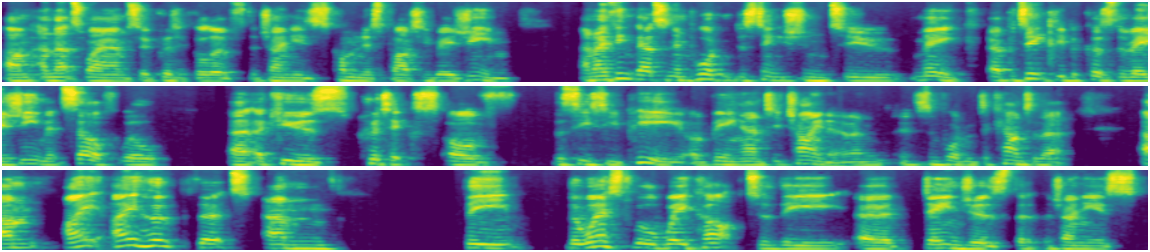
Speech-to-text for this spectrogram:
Um, and that's why I'm so critical of the Chinese Communist Party regime. And I think that's an important distinction to make, uh, particularly because the regime itself will uh, accuse critics of the CCP of being anti China, and it's important to counter that. Um, I, I, hope that um, the the West will wake up to the uh, dangers that the Chinese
